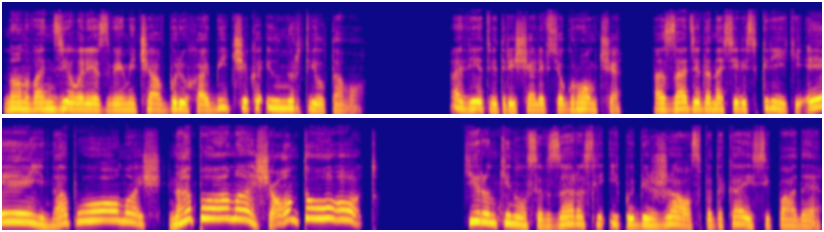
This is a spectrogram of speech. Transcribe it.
но он вонзил лезвие меча в брюхо обидчика и умертвил того. А ветви трещали все громче, а сзади доносились крики «Эй, на помощь! На помощь! Он тут!» Киран кинулся в заросли и побежал, спотыкаясь и падая.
